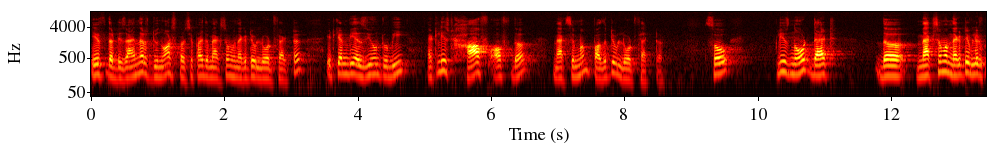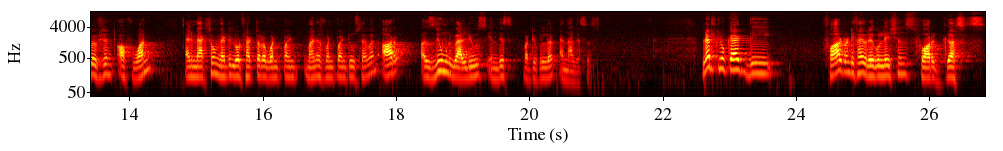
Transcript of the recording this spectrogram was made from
if the designers do not specify the maximum negative load factor it can be assumed to be at least half of the maximum positive load factor. So, please note that the maximum negative load coefficient of 1 and maximum negative load factor of 1 point minus 1.27 are assumed values in this particular analysis. Let us look at the FAR 25 regulations for gusts.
